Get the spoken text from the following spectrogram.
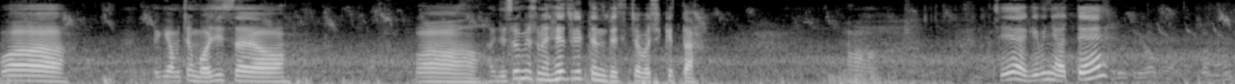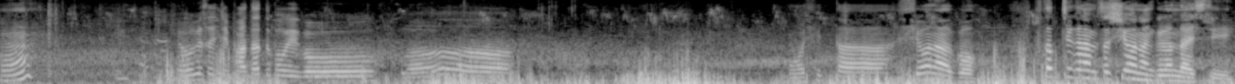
와 여기 엄청 멋있어요. 와 이제 좀 있으면 해질 텐데 진짜 멋있겠다. 와. 지혜야 기분이 어때? 어? 여기서 이제 바다도 보이고 와 멋있다 시원하고 후덥지근하면서 시원한 그런 날씨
